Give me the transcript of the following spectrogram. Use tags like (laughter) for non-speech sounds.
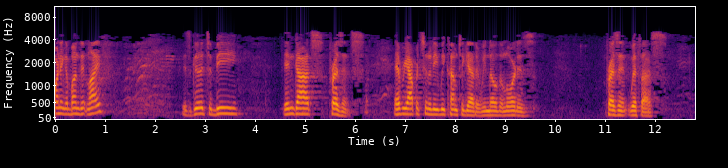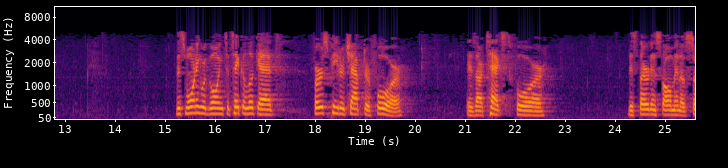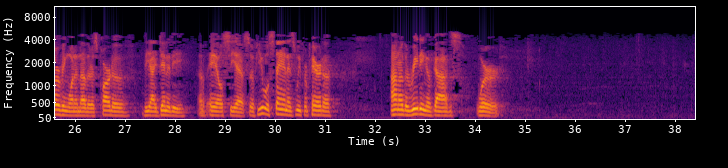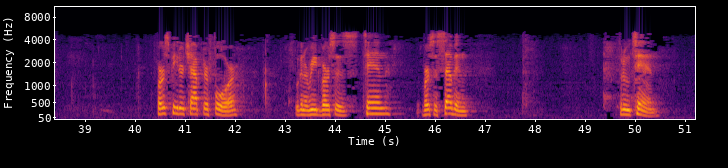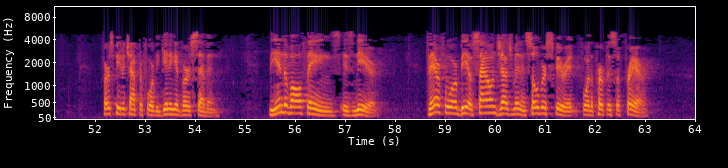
Morning Abundant Life. It's good to be in God's presence. Every opportunity we come together, we know the Lord is present with us. This morning we're going to take a look at 1 Peter chapter 4 as our text for this third installment of serving one another as part of the identity of ALCF. So if you will stand as we prepare to honor the reading of God's Word. First Peter chapter 4, we're going to read verses 10, verses 7 through 10. First Peter chapter 4, beginning at verse 7. The end of all things is near. Therefore, be of sound judgment and sober spirit for the purpose of prayer.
